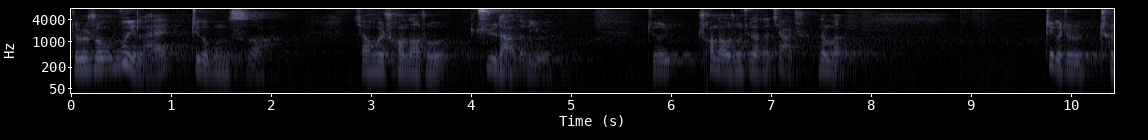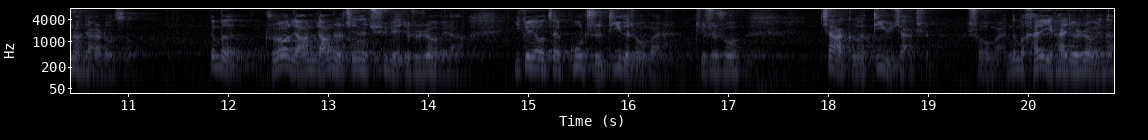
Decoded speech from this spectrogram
就是说未来这个公司啊，将会创造出巨大的利润，就是创造出巨大的价值。那么这个就是成长价值投资。那么主要两两者之间的区别就是认为啊，一个要在估值低的时候买，就是说价格低于价值。收买，那么还有一派就认为呢，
